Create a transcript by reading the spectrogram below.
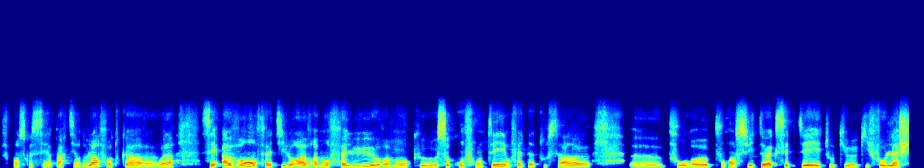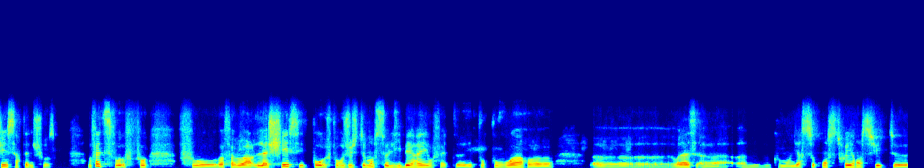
Je pense que c'est à partir de là, enfin, en tout cas, euh, voilà. C'est avant, en fait, il aura vraiment fallu euh, vraiment que se confronter, en fait, à tout ça pour, pour ensuite accepter et tout qu'il faut lâcher certaines choses. En fait, il faut, faut, faut, va falloir lâcher, c'est pour, pour justement se libérer, en fait, et pour pouvoir euh, voilà, euh, comment dire, se construire ensuite euh,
